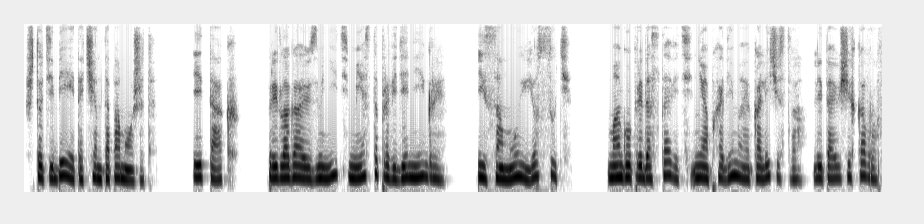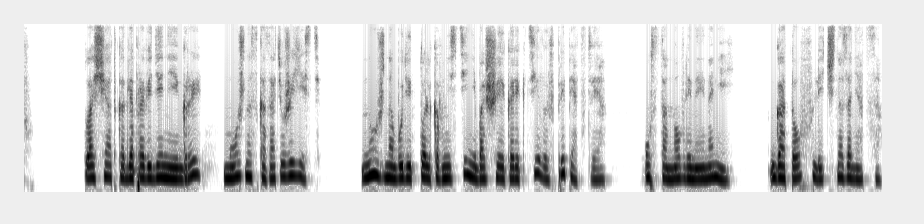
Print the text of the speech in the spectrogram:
что тебе это чем-то поможет. Итак, предлагаю изменить место проведения игры и саму ее суть. Могу предоставить необходимое количество летающих ковров. Площадка для проведения игры, можно сказать, уже есть. Нужно будет только внести небольшие коррективы в препятствия, установленные на ней. Готов лично заняться.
